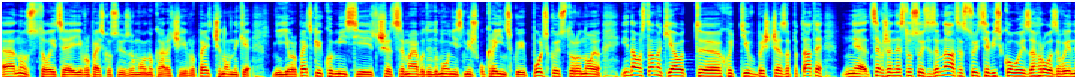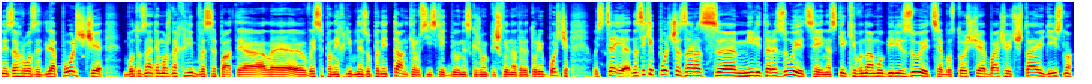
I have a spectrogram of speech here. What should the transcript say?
е, ну столиця Європейського союзу, умовно кажучи, європейські чиновники Європейської комісії, чи це має бути домовленість між українською і польською стороною? І наостанок я от е, хотів би ще запитати: це вже не стосується зерна, це стосується військової загрози, воєнної загрози для Польщі. Бо тут, знаєте, можна хліб висипати, але е, висипаний хліб не зупинить танки російські, якби вони, скажімо, пішли на територію Польщі. Ось це е, наскільки Польща зараз е, мілітаризується і наскільки вона мобілізується? Бо з того, що я бачу і читаю, дійсно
